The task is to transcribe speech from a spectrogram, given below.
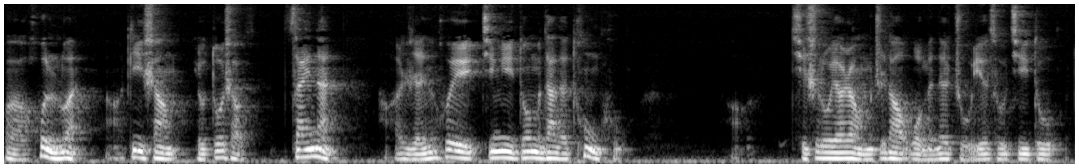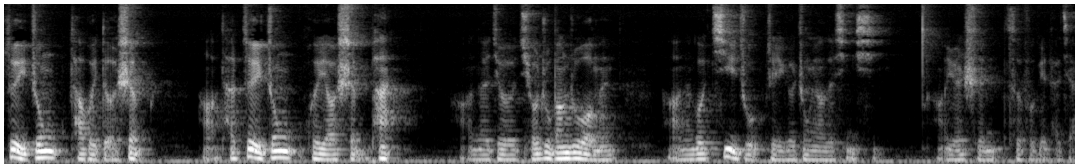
呃混乱啊，地上有多少灾难啊，人会经历多么大的痛苦。启示录要让我们知道，我们的主耶稣基督最终他会得胜，啊，他最终会要审判，啊，那就求助帮助我们，啊，能够记住这个重要的信息，啊，愿神赐福给大家。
